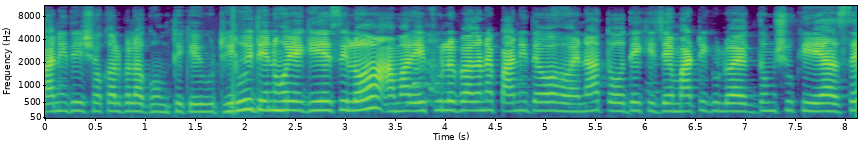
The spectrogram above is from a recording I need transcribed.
পানি দিই সকালবেলা ঘুম থেকে উঠে দুই দিন হয়ে গিয়েছিল। আমার এই ফুলের বাগানে পানি দেওয়া হয় না। তো দেখি যে মাটিগুলো একদম শুকিয়ে আছে।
